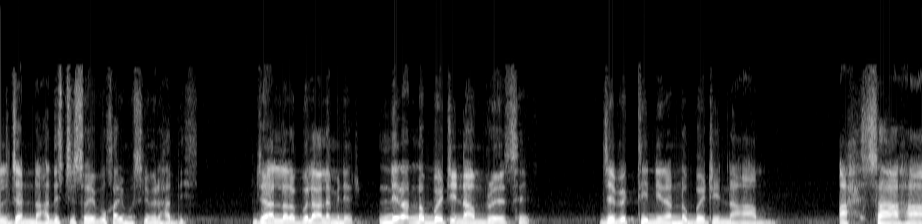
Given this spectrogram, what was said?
আল জান্না মুসলিমের হাদিস আল্লাহ আলমিনের নিরানব্বইটি নাম রয়েছে, যে ব্যক্তি নিরানব্বইটি নাম আহসাহা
